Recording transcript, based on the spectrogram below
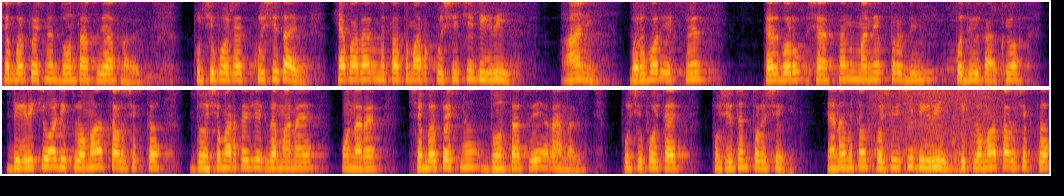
शंभर प्रश्न दोन तास वेळ असणार आहेत पुढची पोस्ट आहेत कृषी साहेब ह्या पदात मित्रांनो तुम्हाला कृषीची डिग्री आणि बरोबर एक्सपिरियन्स त्याचबरोबर शासनमान्य पदवी पदविका किंवा डिग्री किंवा डिप्लोमा चालू शकतं. दोनशे मार्काची एक्झाम आहे होणार आहे. शंभर प्रश्न दोन तास वेळ राहणार आहेत पुढची पोस्ट आहेत पशुधन परीक्षक. यांना मित्रांनो पशुची डिग्री डिप्लोमा चालू शकतं.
